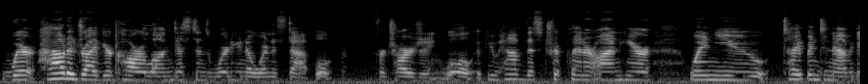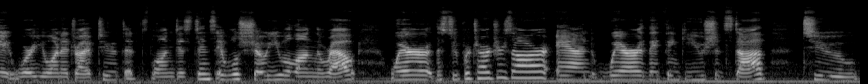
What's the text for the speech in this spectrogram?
where how to drive your car long distance? Where do you know when to stop? Well, for charging. Well, if you have this trip planner on here, when you type into navigate where you want to drive to that's long distance, it will show you along the route where the superchargers are and where they think you should stop to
